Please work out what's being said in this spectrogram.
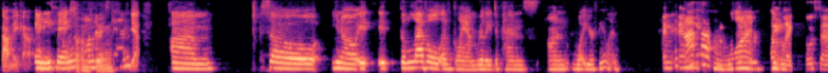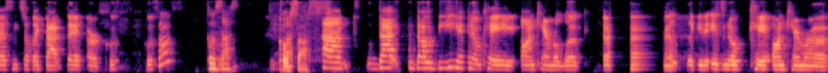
that makeup. anything Something. on their skin. Yeah. Um so you know it it the level of glam really depends on what you're feeling and, and, I have one of like Kosas and stuff like that that are Kosas. Kosas. Kosas. Um, that that would be an okay on camera look. Uh, like it is an okay on camera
